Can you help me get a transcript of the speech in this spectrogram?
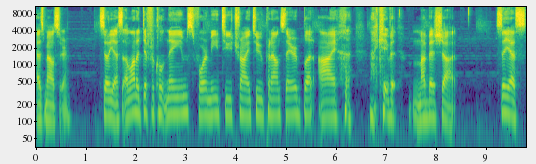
as Mouser. So yes, a lot of difficult names for me to try to pronounce there, but I I gave it my best shot. So yes,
